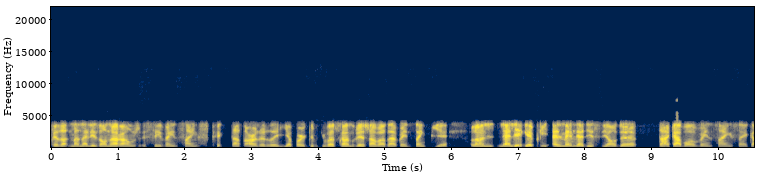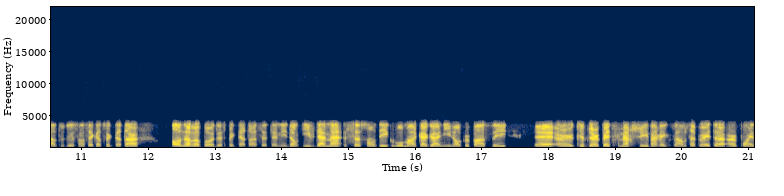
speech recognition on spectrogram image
Présentement, dans les zones oranges, c'est 25 spectateurs. Il n'y a pas un club qui va se rendre riche en vendant 25 billets. Alors, la Ligue a pris elle-même la décision de, tant qu'avoir 25, 50 ou 250 spectateurs, on n'aura pas de spectateurs cette année. Donc, évidemment, ce sont des gros manques à gagner. on peut penser euh, un club d'un petit marché, par exemple, ça peut être 1,5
